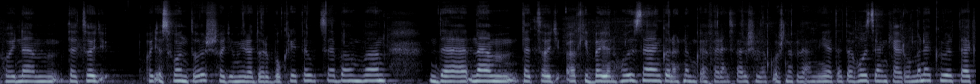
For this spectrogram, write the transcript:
hogy nem, tehát hogy hogy az fontos, hogy a Mirador Bokréte utcában van, de nem, tehát hogy aki bejön hozzánk, annak nem kell Ferencvárosi lakosnak lennie. Tehát a hozzánk járó menekültek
